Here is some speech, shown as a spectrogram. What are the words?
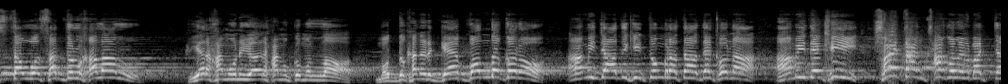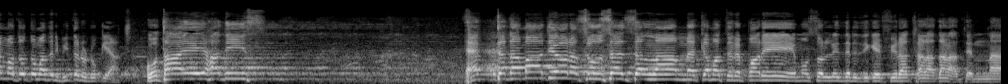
ইস্তাউ সাদ্দুল খালাল ইয়ারহামুনি ইয়ারহামুকুমুল্লাহ। মধ্যখানের গ্যাপ বন্ধ করো। আমি যা দেখি তোমরা তা দেখো না। আমি দেখি শয়তান ছাগলের বাচ্চার মতো তোমাদের ভিতরে ঢুকে আছে। কোথায় এই হাদিস? একটা নামাজে রাসূল সাল্লাল্লাহু একামতের পরে মুসল্লিদের দিকে ফিরা ছাড়া দাঁড়াতেন না।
